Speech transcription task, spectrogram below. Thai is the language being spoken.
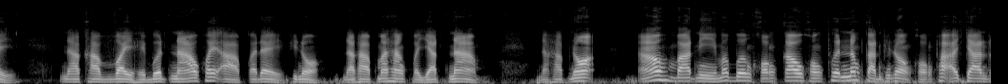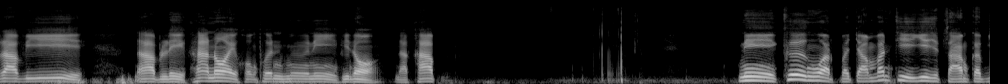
นะครับไว้ให้เบิดหนาวค่อยอาบก็ได้พี่น้องนะครับ มาทางประหยัดน้ำนะครับเนาะเอาบาดนี้มาเบิ่งของเก่าของเพิ่นน้ำกันพี่น้องของพระอาจารย์ราวี นะครับเลขห้าน้อยของเพิ่นมือนี่พี่น้องนะครับ นี่คืองวดประจำวันที่ 23 กับ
